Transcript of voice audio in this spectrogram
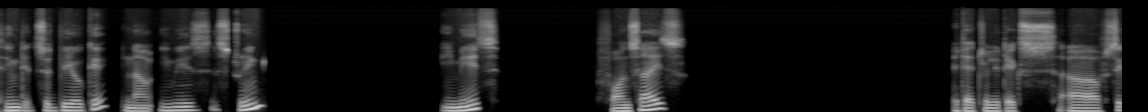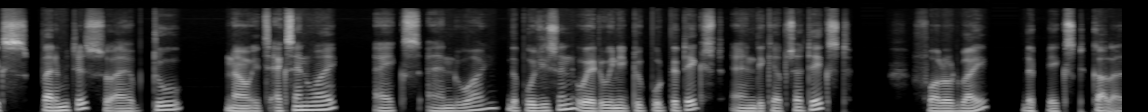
think it should be okay. Now image string image font size. It actually takes uh, six parameters so i have two. Now it's x and y x and y the position where we need to put the text and the captcha text followed by the text color.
